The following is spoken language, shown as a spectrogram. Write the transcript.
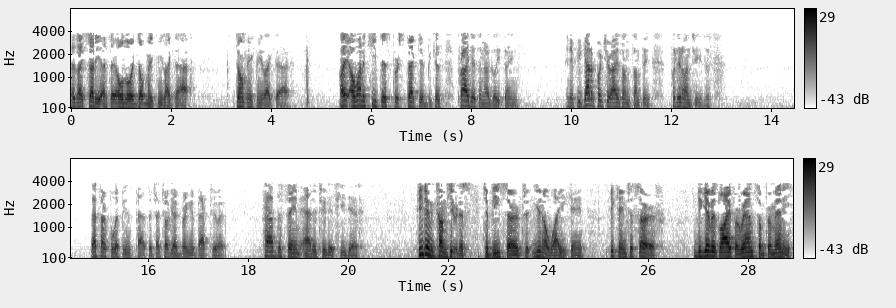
As I study, I say, Oh Lord, don't make me like that. Don't make me like that. I, I want to keep this perspective because pride is an ugly thing. And if you've got to put your eyes on something, put it on Jesus. That's our Philippians passage. I told you I'd bring it back to it. Have the same attitude as he did. He didn't come here to, to be served. You know why he came. He came to serve, to give his life a ransom for many.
